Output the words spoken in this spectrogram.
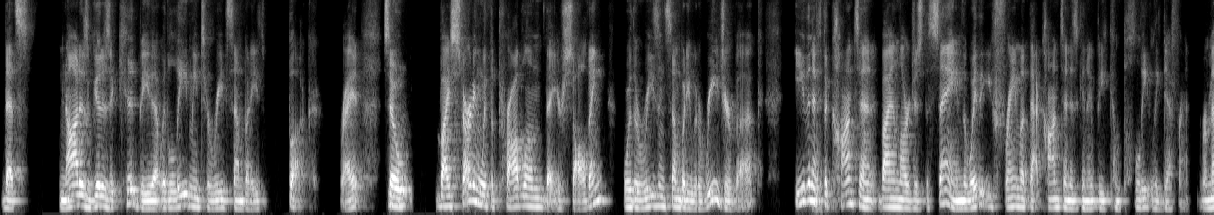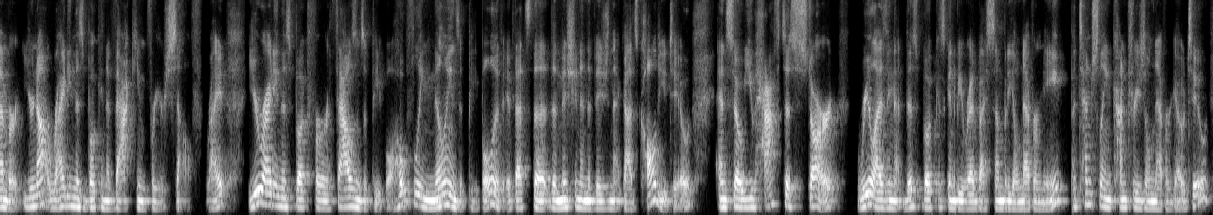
that's not as good as it could be that would lead me to read somebody's book, right? So mm-hmm. by starting with the problem that you're solving or the reason somebody would read your book, even if the content by and large is the same, the way that you frame up that content is going to be completely different. Remember, you're not writing this book in a vacuum for yourself, right? You're writing this book for thousands of people, hopefully millions of people, if, if that's the, the mission and the vision that God's called you to. And so you have to start realizing that this book is going to be read by somebody you'll never meet, potentially in countries you'll never go to.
